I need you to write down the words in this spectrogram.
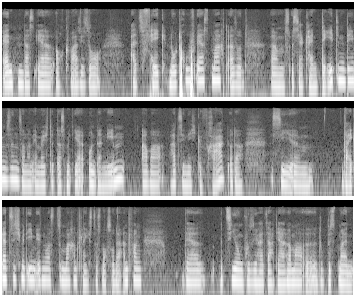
enden, dass er das auch quasi so als Fake-Notruf erst macht. Also ähm, es ist ja kein Date in dem Sinn, sondern er möchte das mit ihr unternehmen, aber hat sie nicht gefragt oder sie ähm, weigert sich mit ihm irgendwas zu machen. Vielleicht ist das noch so der Anfang der Beziehung, wo sie halt sagt, ja, hör mal, äh, du bist mein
